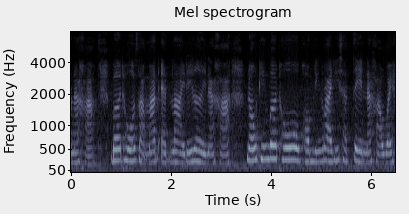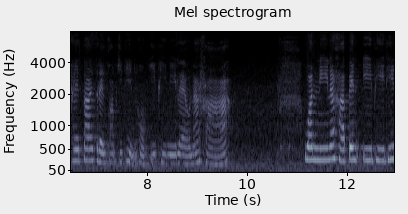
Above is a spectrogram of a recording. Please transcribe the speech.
0876262939 นะคะ เบอร์โทรสามารถแอดไลน์ได้เลยนะคะ น้องทิ้งเบอร์โทรพร้อมลิงก์ไลน์ที่ชัดเจนนะคะ ไว้ให้ใต้แสดงความคิดเห็นของ EP นี้แล้วนะคะวันนี้นะคะเป็น EP ที่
